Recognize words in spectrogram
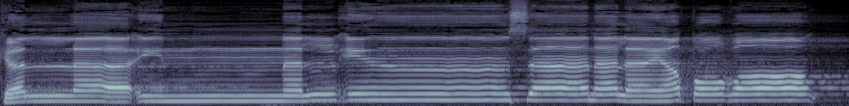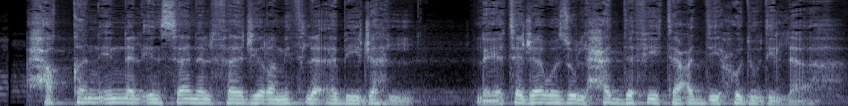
كلا إن الإنسان ليطغى. حقا إن الإنسان الفاجر مثل أبي جهل ليتجاوز الحد في تعدي حدود الله.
